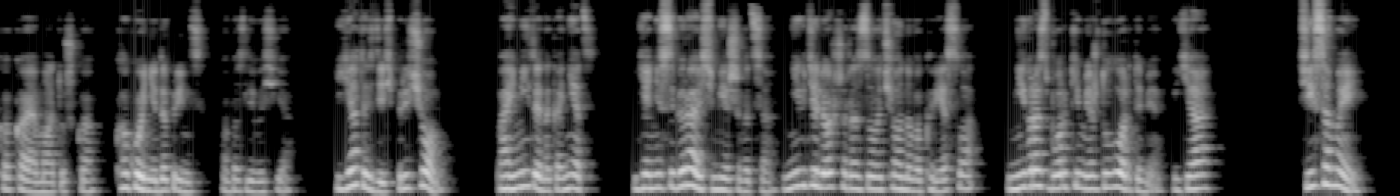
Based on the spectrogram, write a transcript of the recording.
«Какая матушка? Какой недопринц?» — обозлилась я. «Я-то здесь при чем? Пойми ты, наконец, я не собираюсь вмешиваться ни в дележ раззолоченного кресла, ни в разборки между лордами. Я...» «Тиса Мэй!»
